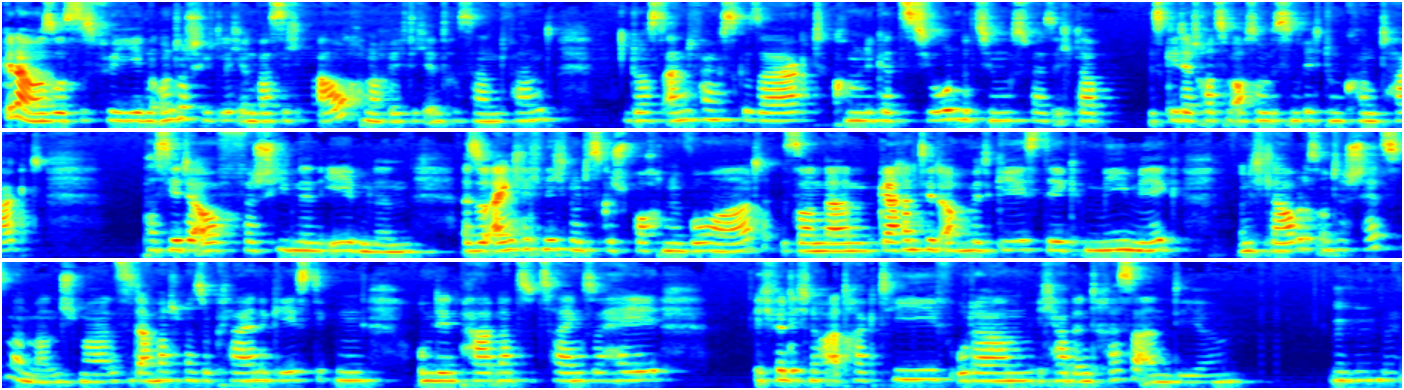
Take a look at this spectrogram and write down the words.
Genau, so ist es für jeden unterschiedlich. Und was ich auch noch richtig interessant fand, du hast anfangs gesagt, Kommunikation, beziehungsweise ich glaube, es geht ja trotzdem auch so ein bisschen Richtung Kontakt passiert ja auf verschiedenen Ebenen. Also eigentlich nicht nur das gesprochene Wort, sondern garantiert auch mit Gestik, Mimik. Und ich glaube, das unterschätzt man manchmal. Es sind auch manchmal so kleine Gestiken, um den Partner zu zeigen, so hey, ich finde dich noch attraktiv oder ich habe Interesse an dir. Mhm.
